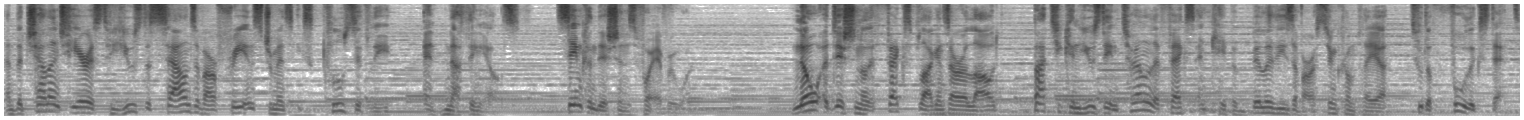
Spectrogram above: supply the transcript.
and the challenge here is to use the sounds of our free instruments exclusively and nothing else. Same conditions for everyone. No additional effects plugins are allowed, but you can use the internal effects and capabilities of our Synchron player to the full extent.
